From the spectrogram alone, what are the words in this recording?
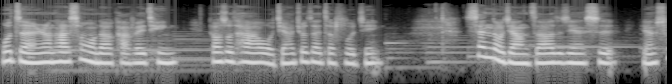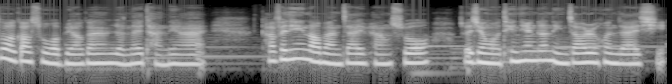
我只能让他送我到咖啡厅，告诉他我家就在这附近。圣斗讲知道这件事，严肃地告诉我不要跟人类谈恋爱。咖啡厅老板在一旁说：“最近我天天跟林朝日混在一起，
